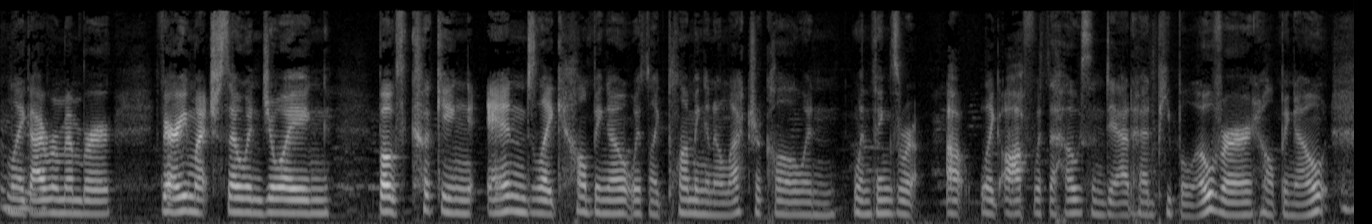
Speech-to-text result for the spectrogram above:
Mm-hmm. Like I remember very much so enjoying both cooking and like helping out with like plumbing and electrical when when things were like off with the house and dad had people over helping out. Mm-hmm.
